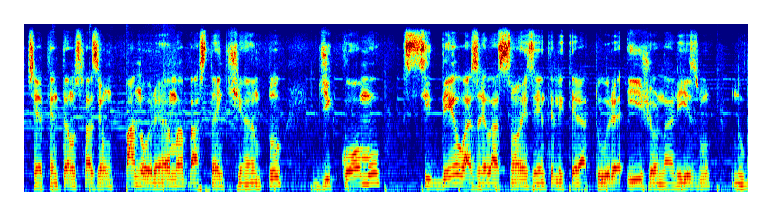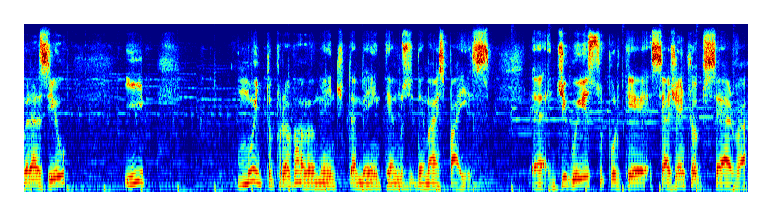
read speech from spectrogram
Ou seja, tentamos fazer um panorama bastante amplo de como se deu as relações entre literatura e jornalismo no Brasil e muito provavelmente também em termos de demais países. É, digo isso porque se a gente observa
